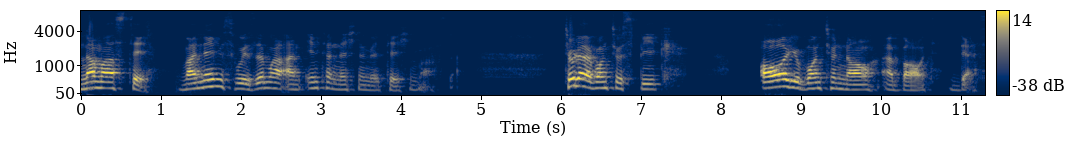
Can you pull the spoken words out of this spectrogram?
Namaste. My name is Rui Zimra. I'm International Meditation Master. Today I want to speak all you want to know about death.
